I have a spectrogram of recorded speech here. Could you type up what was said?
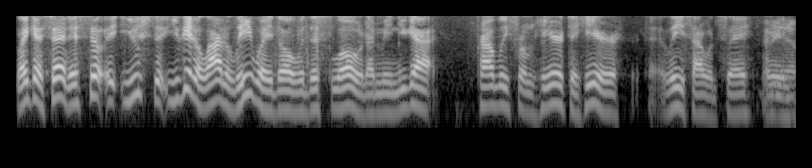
like I said, it's still it used to. You get a lot of leeway though with this load. I mean, you got probably from here to here, at least I would say. I mean, yeah.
